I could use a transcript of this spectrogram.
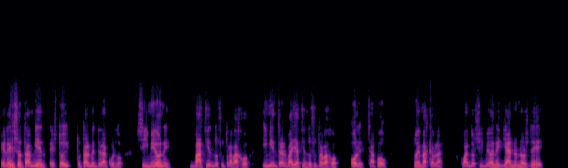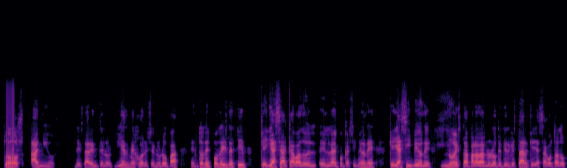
En eso también estoy totalmente de acuerdo. Simeone va haciendo su trabajo y mientras vaya haciendo su trabajo, ole, chapó, no hay más que hablar. Cuando Simeone ya no nos dé dos años de estar entre los diez mejores en Europa, entonces podréis decir que ya se ha acabado en la época Simeone, que ya Simeone no está para darnos lo que tiene que estar, que ya se ha agotado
